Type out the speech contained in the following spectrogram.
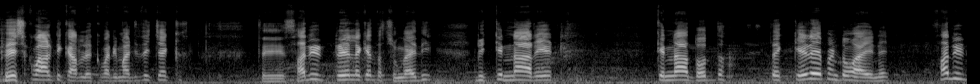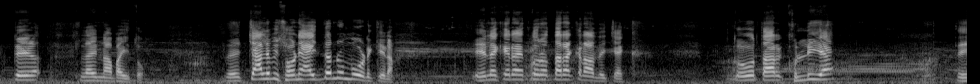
ਫੇਸ ਕੁਆਲਿਟੀ ਕਰ ਲਓ ਇੱਕ ਵਾਰੀ ਮੱਝ ਦੀ ਚੈੱਕ ਤੇ ਸਾਰੀ ਡਿਟੇਲ ਲੈ ਕੇ ਦੱਸੂਗਾ ਇਹਦੀ ਵੀ ਕਿੰਨਾ ਰੇਟ ਕਿੰਨਾ ਦੁੱਧ ਤੇ ਕਿਹੜੇ ਪਿੰਡੋਂ ਆਏ ਨੇ। ਸਾਰੀ ਡਿਟੇਲ ਲੈਣਾ ਬਾਈ ਤੋਂ। ਚੱਲ ਵੀ ਸੋਹਣਿਆ ਇੱਧਰ ਨੂੰ ਮੋੜ ਕੇ ਨਾ। ਇਹ ਲੈ ਕੇ ਰ ਤੋਰਾ ਤਾਰਾ ਕਰਾ ਦੇ ਚੈੱਕ ਤੋਰ ਤਾਰ ਖੁੱਲੀ ਆ ਤੇ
